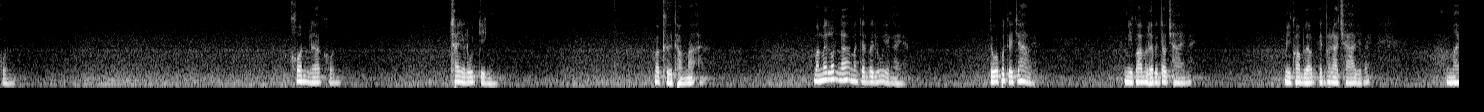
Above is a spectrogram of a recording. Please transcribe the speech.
คน คนเหลือคน ใช่รู้จริง ว่าคือธรรมะ มันไม่ลดละ มันจะไปรู้ยังไงดูว่าพุทธเจ้า มีความเหลือเป็นเจ้าชายไหม มีความเหลือเป็นพระราชาอยู่ไหมไม่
